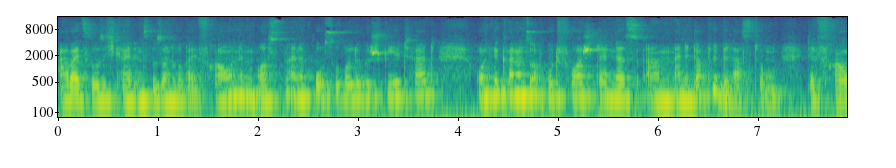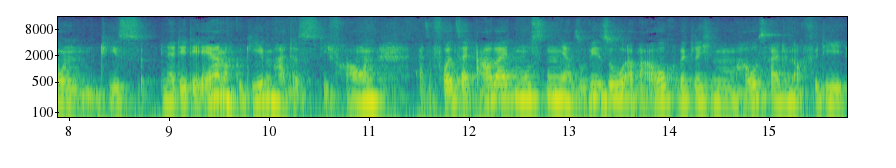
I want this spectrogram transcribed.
Arbeitslosigkeit insbesondere bei Frauen im Osten eine große Rolle gespielt hat. Und wir können uns auch gut vorstellen, dass ähm, eine Doppelbelastung der Frauen, die es in der DDR noch gegeben hat, dass die Frauen also Vollzeit arbeiten mussten, ja sowieso, aber auch wirklich im Haushalt und auch für die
